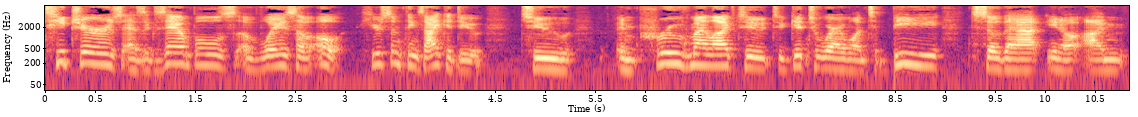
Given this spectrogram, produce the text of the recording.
teachers as examples of ways of oh here's some things i could do to improve my life to to get to where i want to be so that you know i'm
